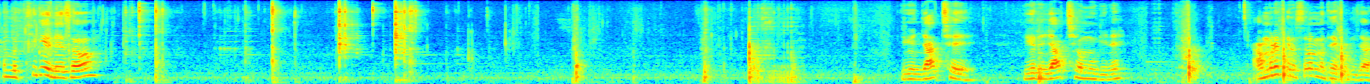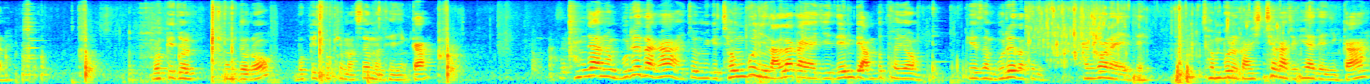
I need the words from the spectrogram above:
한번 튀겨내서. 이건 야채. 이거는 야채 어묵이네. 아무렇게나 썰면 돼 감자는. 먹기 좋을 정도로 먹기 좋게만 썰면 되니까 감자는 물에다가 좀 이게 전분이 날아가야지 냄비 안 붙어요. 그래서 물에다 좀 담가놔야 돼. 전분을 다 씻혀가지고 해야 되니까.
